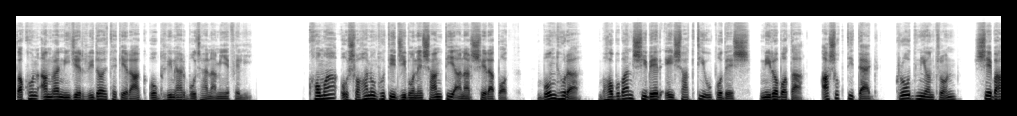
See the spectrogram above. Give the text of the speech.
তখন আমরা নিজের হৃদয় থেকে রাগ ও ঘৃণার বোঝা নামিয়ে ফেলি। ক্ষমা ও সহানুভূতি জীবনে শান্তি আনার সেরা পথ। বন্ধুরা, ভগবান শিবের এই সাতটি উপদেশ, নীরবতা, আসক্তি ত্যাগ, ক্রোধ নিয়ন্ত্রণ, সেবা,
